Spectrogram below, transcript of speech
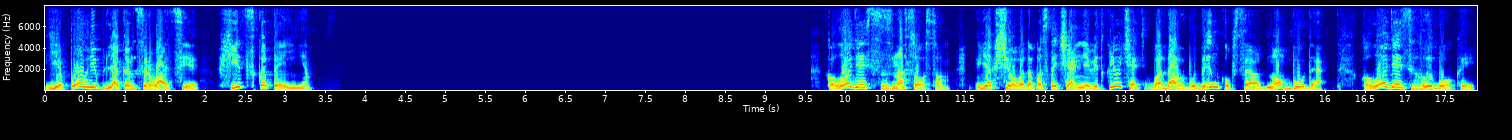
Є погріб для консервації, вхід з котельні. Колодязь з насосом. Якщо водопостачання відключать, вода в будинку все одно буде. Колодязь глибокий.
